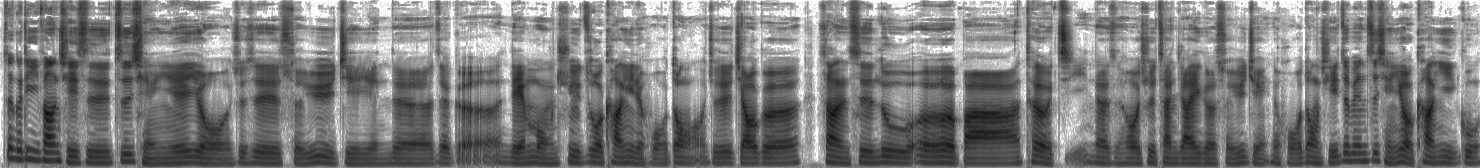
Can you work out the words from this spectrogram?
这个地方其实之前也有就是水域解严的这个联盟去做抗议的活动哦，就是焦哥上一次录二二八特辑那时候去参加一个水域解严的活动，其实这边之前也有抗议过，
